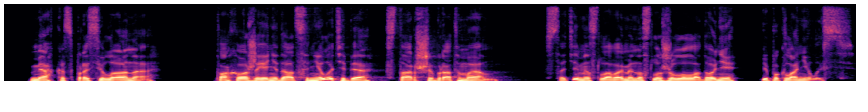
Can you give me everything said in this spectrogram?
– мягко спросила она. «Похоже, я недооценила тебя, старший брат Мэн». С этими словами она сложила ладони и поклонилась.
